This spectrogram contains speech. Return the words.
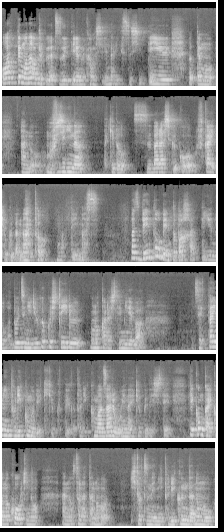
終わってもなお曲が続いているのかもしれないですしっていうとってもあの、まあ、不思議なだけど素晴らしくこう深い曲だなと思っています。まずベートーベンとバッハっていうのはドイツに留学しているものからしてみれば絶対に取り組むべき曲というか取り組まざるを得ない曲でしてで今回この後期のあのそなたの一つ目に取り組んだのも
